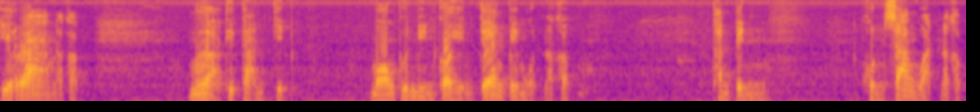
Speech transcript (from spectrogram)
ที่ร่างนะครับ เมื่ออธิษฐานจิตมองพื้นดินก็เห็นแจ้งไปหมดนะครับ ท่านเป็นคนสร้างวัดนะครับ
